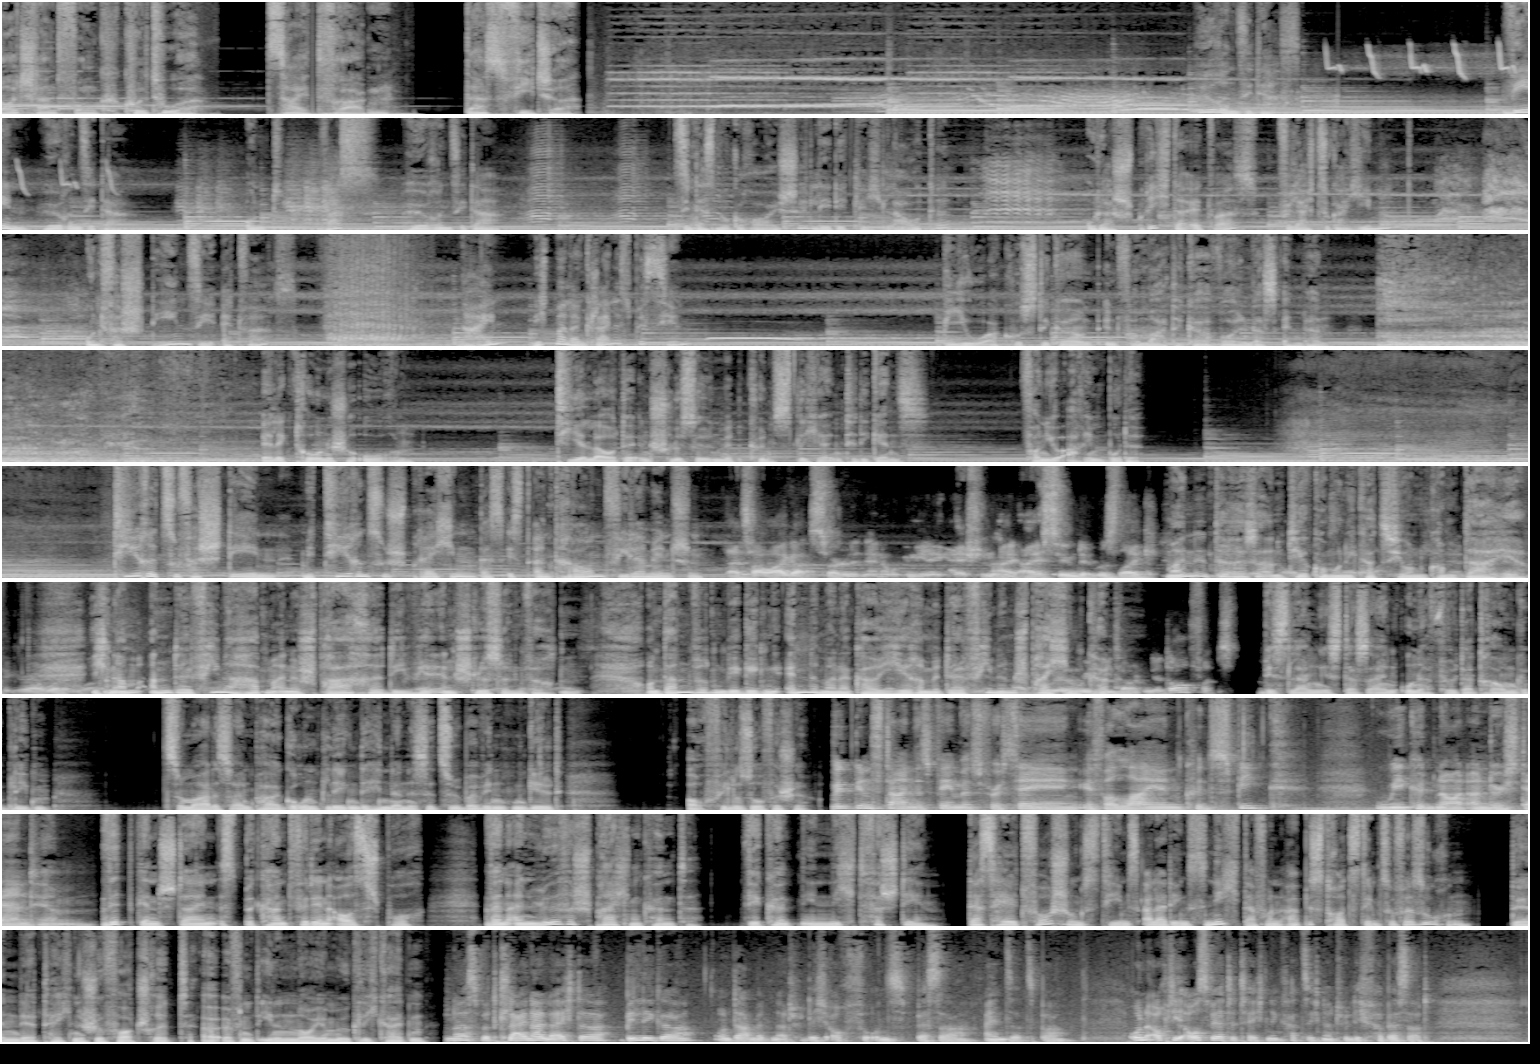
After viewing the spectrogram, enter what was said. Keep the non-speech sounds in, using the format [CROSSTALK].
Deutschlandfunk Kultur Zeitfragen Das Feature Hören Sie das? Wen hören Sie da? Und was hören Sie da? Sind das nur Geräusche, lediglich Laute? Oder spricht da etwas? Vielleicht sogar jemand? Und verstehen Sie etwas? Nein, nicht mal ein kleines bisschen? Bioakustiker und Informatiker wollen das ändern. Elektronische Ohren. Tierlaute entschlüsseln mit künstlicher Intelligenz. Von Joachim Budde. Tiere zu verstehen, mit Tieren zu sprechen, das ist ein Traum vieler Menschen. Mein Interesse an Tierkommunikation kommt daher. Ich nahm an, Delfine haben eine Sprache, die wir entschlüsseln würden. Und dann würden wir gegen Ende meiner Karriere mit Delfinen sprechen können. Bislang ist das ein unerfüllter Traum geblieben. Zumal es ein paar grundlegende Hindernisse zu überwinden gilt – auch philosophische. Wittgenstein is famous for saying, if a lion could speak, we could not understand him. Wittgenstein ist bekannt für den Ausspruch, wenn ein Löwe sprechen könnte, wir könnten ihn nicht verstehen. Das hält Forschungsteams allerdings nicht davon ab, es trotzdem zu versuchen. Denn der technische Fortschritt eröffnet ihnen neue Möglichkeiten. Es wird kleiner, leichter, billiger und damit natürlich auch für uns besser einsetzbar. Und auch die Auswertetechnik hat sich natürlich verbessert.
